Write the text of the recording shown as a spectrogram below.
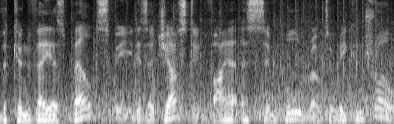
The conveyor's belt speed is adjusted via a simple rotary control.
